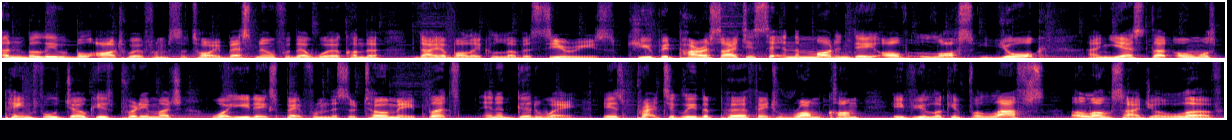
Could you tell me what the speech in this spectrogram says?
unbelievable artwork from Satoi, best known for their work on the Diabolik Lover series. Cupid Parasite is set in the modern day of Lost York, and yes, that almost painful joke is pretty much what you'd expect from this otome, but in a good way. It's practically the perfect rom-com if you're looking for laughs alongside your love.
